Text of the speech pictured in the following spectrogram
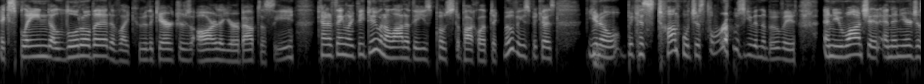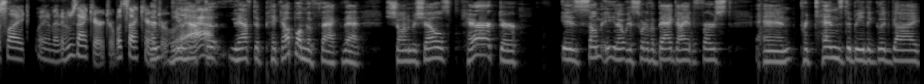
explained a little bit of like who the characters are that you're about to see, kind of thing, like they do in a lot of these post-apocalyptic movies because you Hmm. know, because Tunnel just throws you in the movie and you watch it and then you're just like, wait a minute, who's that character? What's that character? You have to you have to pick up on the fact that Shauna Michelle's character is some you know is sort of a bad guy at first and pretends to be the good guy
